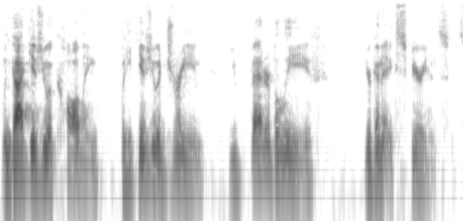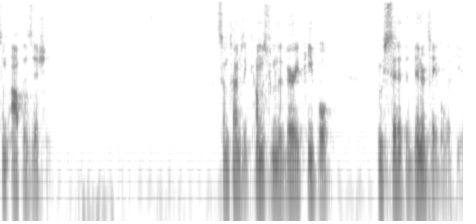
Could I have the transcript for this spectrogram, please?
When God gives you a calling, when He gives you a dream, you better believe you're going to experience some opposition. Sometimes it comes from the very people who sit at the dinner table with you.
